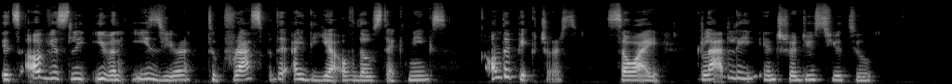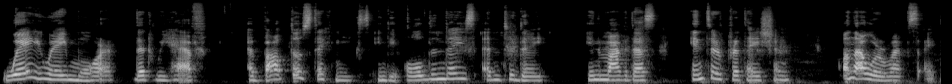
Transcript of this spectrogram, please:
it's obviously even easier to grasp the idea of those techniques on the pictures. So I gladly introduce you to way, way more that we have about those techniques in the olden days and today in Magda's interpretation on our website.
